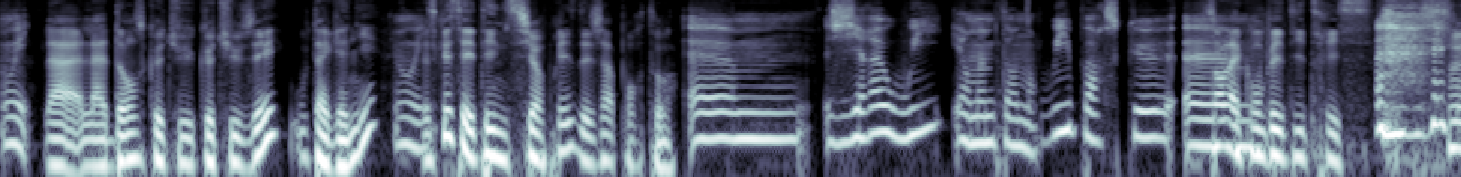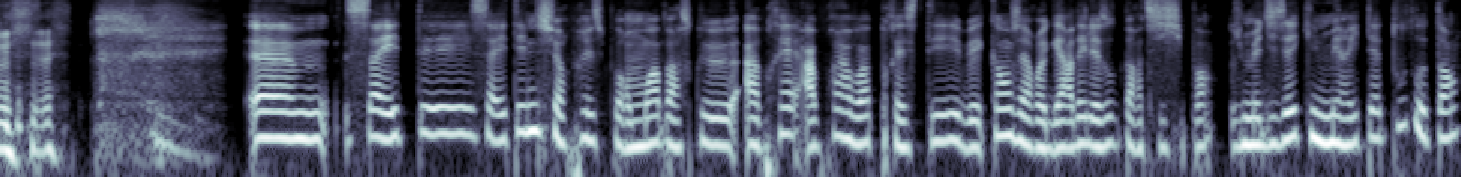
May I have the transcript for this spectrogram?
Oui. la, la danse que tu, que tu faisais, où tu as gagné? Oui. Est-ce que ça a été une surprise déjà pour toi? Euh, je dirais oui et en même temps non. Oui parce que... euh, Sans la compétitrice. Euh, ça, a été, ça a été une surprise pour moi parce que après, après avoir presté, ben, quand j'ai regardé les autres participants, je me disais qu'ils méritaient tout autant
